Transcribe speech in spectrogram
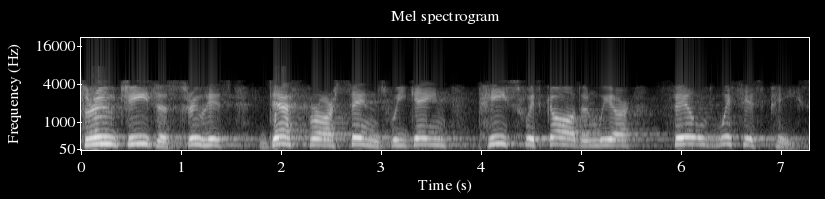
Through Jesus, through His death for our sins, we gain peace with God and we are filled with His peace.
